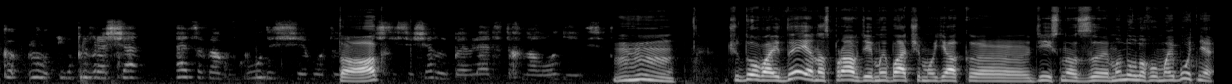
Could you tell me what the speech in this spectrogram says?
как, ну, типа превращается как в будущее. Вот Так. и появляются технологии и все. Угу. Чудова ідея. Насправді ми бачимо, як е, дійсно з минулого в майбутнє.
